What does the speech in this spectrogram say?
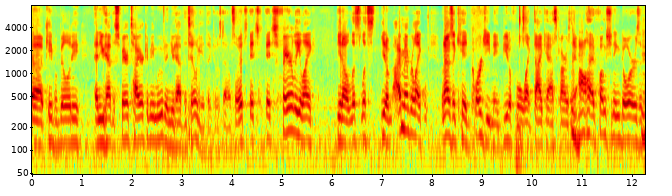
uh, capability, and you have the spare tire can be moved, and you have the tailgate that goes down. So it's it's it's fairly like. You know, let's let's. You know, I remember like when I was a kid, Corgi made beautiful like die-cast cars. They all had functioning doors and,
